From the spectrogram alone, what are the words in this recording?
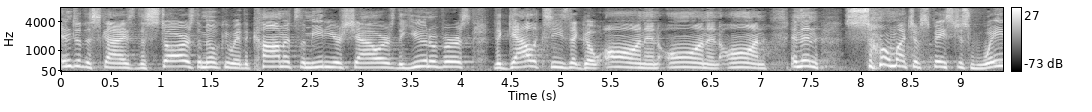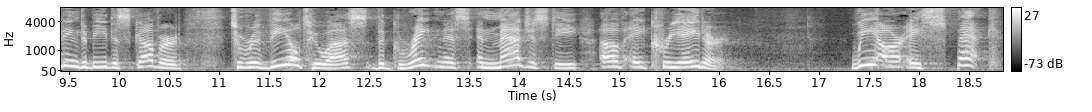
into the skies, the stars, the Milky Way, the comets, the meteor showers, the universe, the galaxies that go on and on and on, and then so much of space just waiting to be discovered to reveal to us the greatness and majesty of a creator. We are a speck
